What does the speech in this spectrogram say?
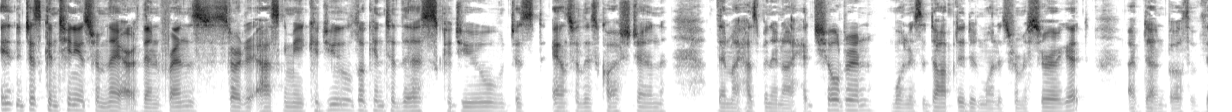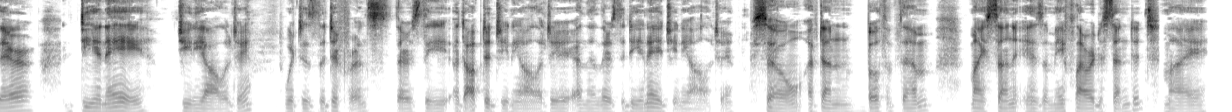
it just continues from there. Then friends started asking me, could you look into this? Could you just answer this question? Then my husband and I had children. One is adopted and one is from a surrogate. I've done both of their DNA genealogy which is the difference. There's the adopted genealogy and then there's the DNA genealogy. So I've done both of them. My son is a Mayflower descendant. My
